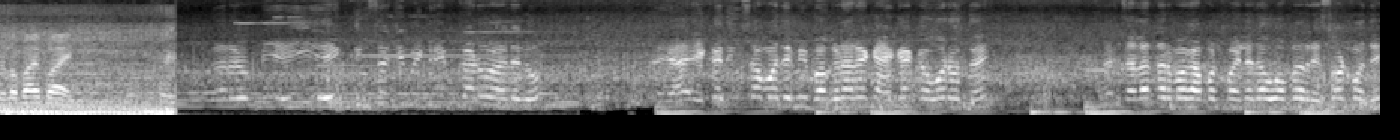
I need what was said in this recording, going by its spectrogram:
चला बाय बाय तर मी ही एक दिवसाची मी ट्रिप काढून आलेलो. तर या एका दिवसामध्ये मी बघणार आहे काय काय कव्हर होतंय. तर चला तर मग आपण पहिले जाऊ आपण रिसॉर्टमध्ये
